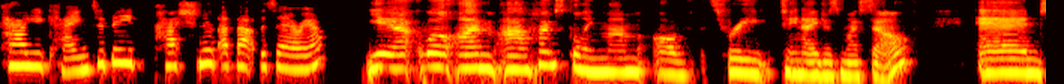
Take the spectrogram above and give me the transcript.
how you came to be passionate about this area? Yeah, well, I'm a homeschooling mum of three teenagers myself. And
